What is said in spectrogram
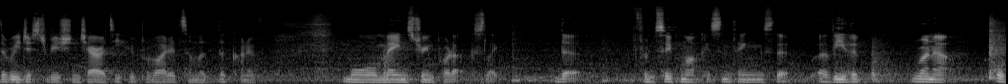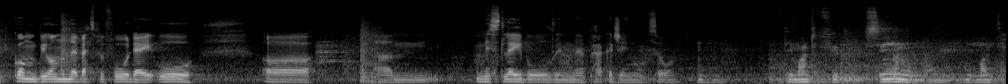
the redistribution charity who provided some of the kind of more mainstream products like the from supermarkets and things that have either run out or gone beyond their best before date or are um, mislabeled in their packaging or so on. Mm-hmm. The amount of food that you've seen and, and the amount of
